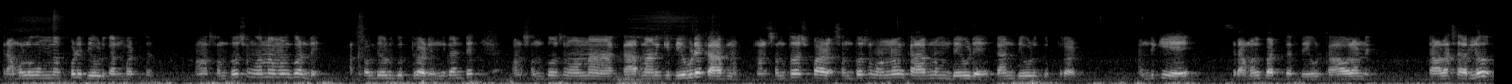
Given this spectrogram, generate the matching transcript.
శ్రమలో ఉన్నప్పుడే దేవుడు కనబడతాడు. మనం సంతోషంగా ఉన్నాం అనుకోండి అసలు దేవుడు గుర్తురాడు. ఎందుకంటే మన సంతోషం ఉన్న కారణానికి దేవుడే కారణం. మన సంతోష సంతోషం ఉన్న కారణం దేవుడే కానీ దేవుడు గుర్తురాడు. అందుకే శ్రమలు పడతారు దేవుడు కావాలని. చాలాసార్లు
